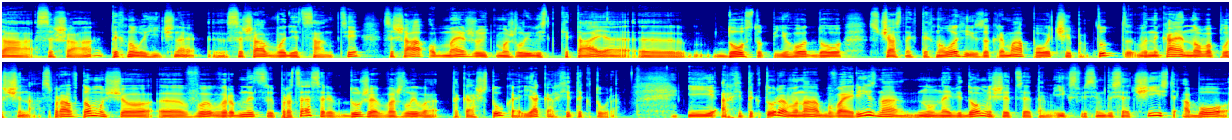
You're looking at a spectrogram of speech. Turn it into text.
та США технологічна. Е, США вводять санкції, США обмежують можливість Китая е, доступ його до сучасних технологій, зокрема по чіпам. Тут виникає нова площина. Справа в тому, що е, в виробництві процесорів дуже важлива така штука, як архітектура. І архітектура вона буває різна. Ну, найвідоміше це там x86 або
